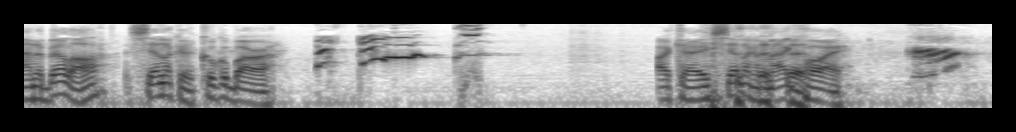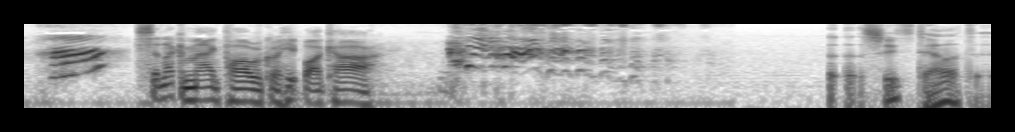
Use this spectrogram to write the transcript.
Annabella, sound like a kookaburra. Okay, sound like a magpie. Sound like a magpie who got hit by a car. She's talented.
